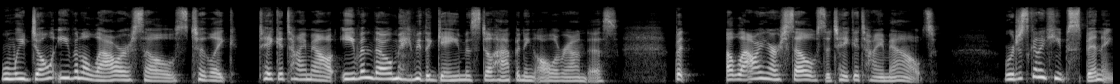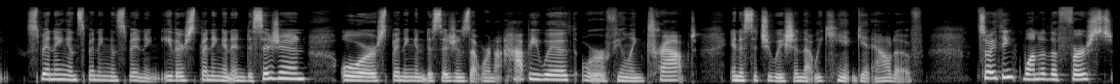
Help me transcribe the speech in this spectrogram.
when we don't even allow ourselves to like take a time out, even though maybe the game is still happening all around us, but allowing ourselves to take a time out, we're just going to keep spinning, spinning and spinning and spinning, either spinning in indecision or spinning in decisions that we're not happy with or feeling trapped in a situation that we can't get out of. So I think one of the first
